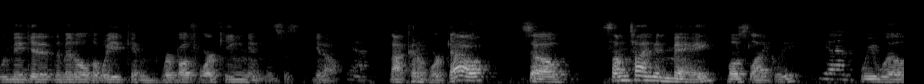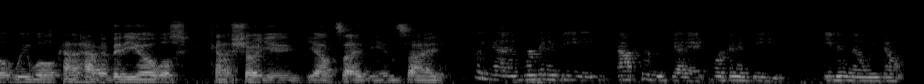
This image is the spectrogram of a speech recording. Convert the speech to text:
we may get it in the middle of the week and we're both working and it's just, you know, Yeah. not gonna work out. So sometime in May, most likely, Yeah. we will we will kind of have a video. We'll kind of show you the outside, the inside. Well, yeah, and we're gonna be, after we get it, we're gonna be, even though we don't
